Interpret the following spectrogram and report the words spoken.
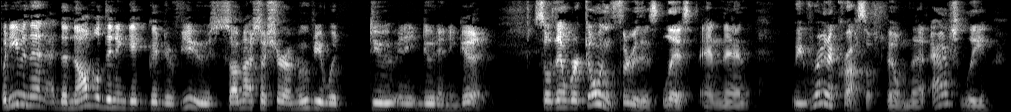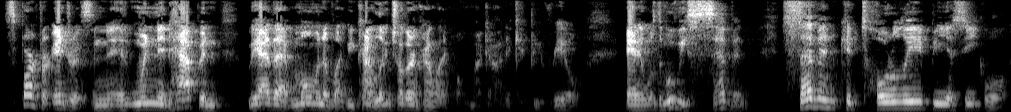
but even then, the novel didn't get good reviews. So I'm not so sure a movie would do any, do it any good. So then we're going through this list, and then we ran across a film that actually sparked our interest. And it- when it happened, we had that moment of like we kind of looked at each other and kind of like, oh my god, it could be real. And it was the movie Seven. Seven could totally be a sequel,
